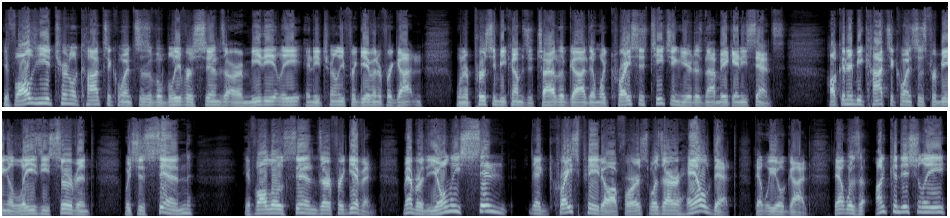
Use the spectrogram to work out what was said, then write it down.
If all the eternal consequences of a believer's sins are immediately and eternally forgiven or forgotten when a person becomes a child of God, then what Christ is teaching here does not make any sense. How can there be consequences for being a lazy servant, which is sin, if all those sins are forgiven? Remember, the only sin that Christ paid off for us was our hell debt that we owe God. That was unconditionally,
